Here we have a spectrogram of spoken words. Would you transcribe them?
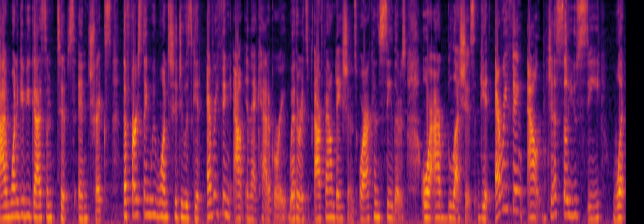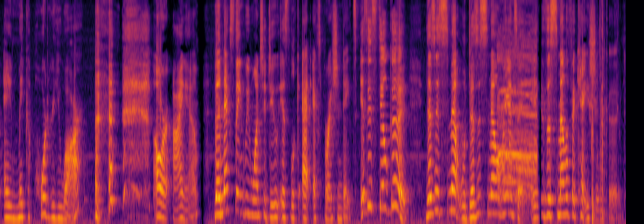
I want to give you guys some tips and tricks. The first thing we want to do is get everything out in that category, whether it's our foundations or our concealers or our blushes. Get everything out just so you see what a makeup hoarder you are. or I am. The next thing we want to do is look at expiration dates. Is it still good? Does it smell? Well, does it smell rancid? Is the smellification good?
